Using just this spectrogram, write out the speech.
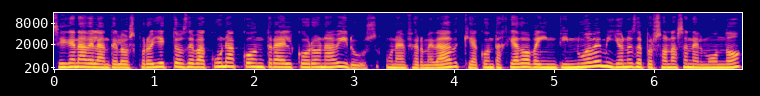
Siguen adelante los proyectos de vacuna contra el coronavirus, una enfermedad que ha contagiado a 29 millones de personas en el mundo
